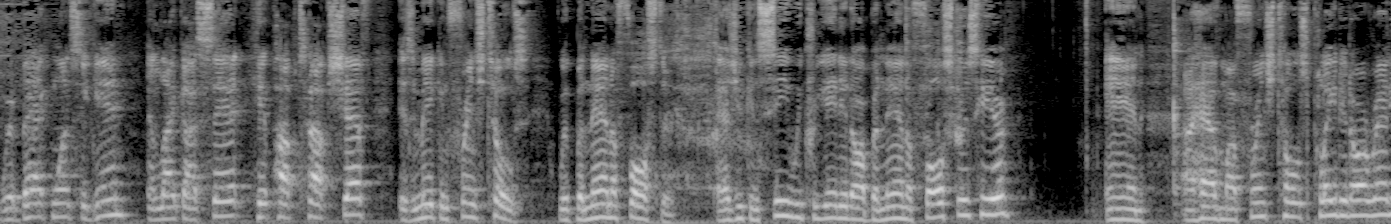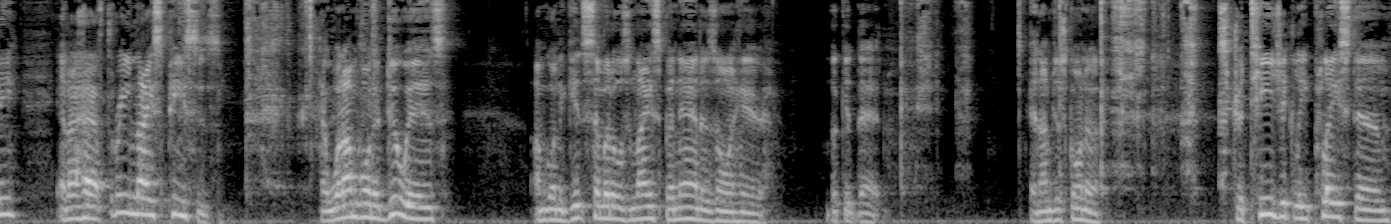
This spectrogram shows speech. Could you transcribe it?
We're back once again. And like I said, Hip Hop Top Chef is making French toast with banana Foster. As you can see, we created our banana Fosters here. And I have my French toast plated already. And I have three nice pieces. And what I'm going to do is I'm going to get some of those nice bananas on here. Look at that. And I'm just going to strategically place them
